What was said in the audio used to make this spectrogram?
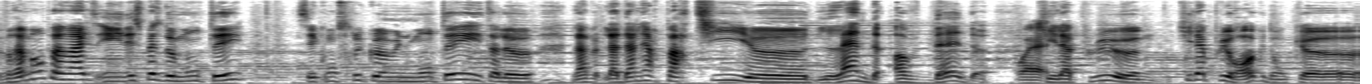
vraiment pas mal. Il y a une espèce de montée c'est construit comme une montée et t'as le la, la dernière partie euh, Land of Dead Ouais. qui est la plus euh, qui est la plus rock donc euh,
